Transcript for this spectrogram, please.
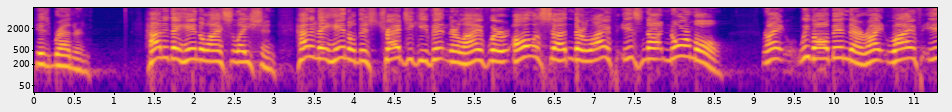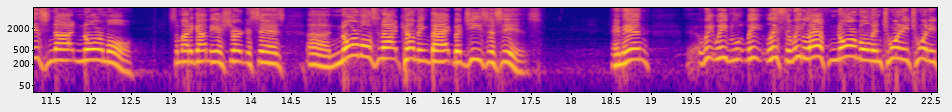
his brethren. How did they handle isolation? How did they handle this tragic event in their life where all of a sudden their life is not normal? Right? We've all been there, right? Life is not normal. Somebody got me a shirt that says, uh, normal's not coming back, but Jesus is. Amen? We, we've, we, listen, we left normal in 2020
